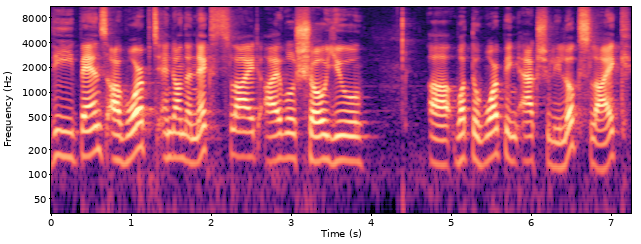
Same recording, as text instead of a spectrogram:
the bands are warped and on the next slide I will show you uh, what the warping actually looks like.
